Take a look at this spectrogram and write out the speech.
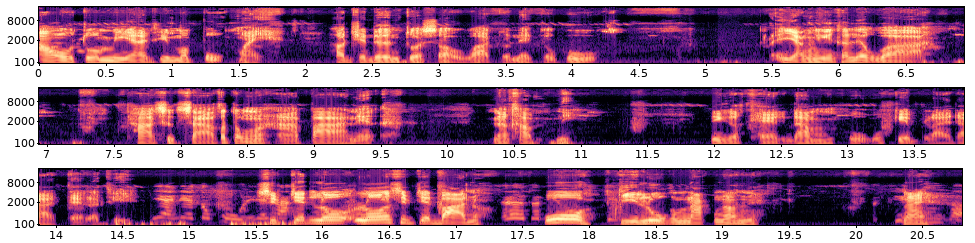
เอาตัวเมียที่มาปลูกใหม่ เขาจะเดินตรวจสอบว่าตัวไหนตัวผู้ อย่างนี้เขาเรียกว่า ถ้าศึกษาก็ต้องมาหาป้าเนี่ยนะครับ นี่ นี่ก็แขกดำโอ้โหเก็บรายได้แต่ละทีเนี่ยเนี่ยตัวผู้เนี่ยสิบเจ็ดโลโลสิบเจ็ดบาทเนาะเออตัวโอ้กี่ลูกหนักเนาะเนี่ย ไหน ก็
